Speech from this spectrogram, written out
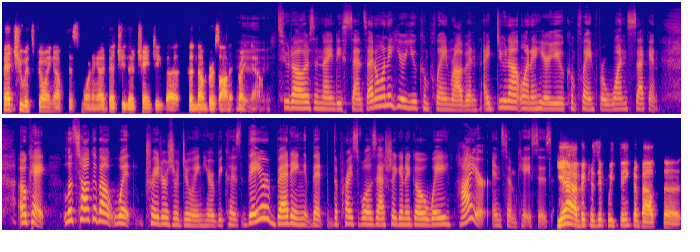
bet you it's going up this morning. I bet you they're changing the the numbers on it right mm, now. Two dollars and ninety cents. I don't want to hear you complain, Roben. I do not want to hear you complain for one second. Okay. Let's talk about what traders are doing here because they are betting that the price of oil is actually going to go way higher in some cases. Yeah, because if we think about the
